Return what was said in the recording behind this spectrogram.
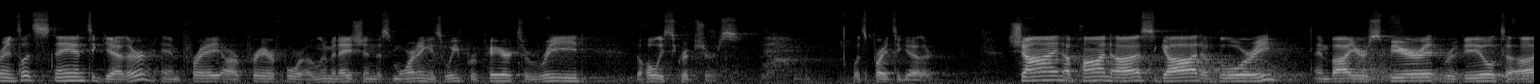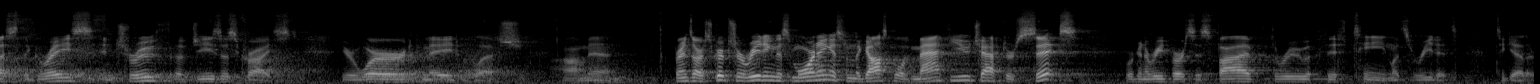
Friends, let's stand together and pray our prayer for illumination this morning as we prepare to read the Holy Scriptures. Let's pray together. Shine upon us, God of glory, and by your Spirit reveal to us the grace and truth of Jesus Christ, your word made flesh. Amen. Friends, our scripture reading this morning is from the Gospel of Matthew, chapter 6. We're going to read verses 5 through 15. Let's read it together.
